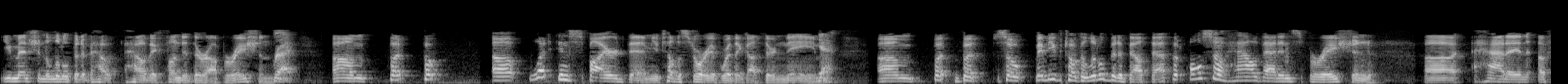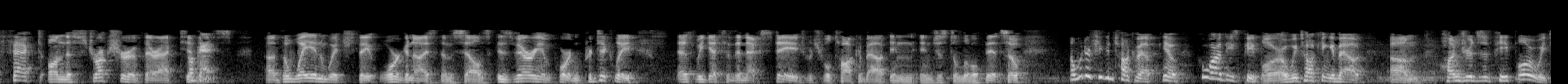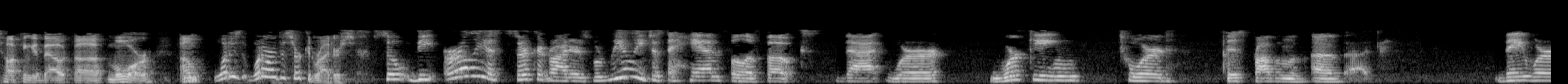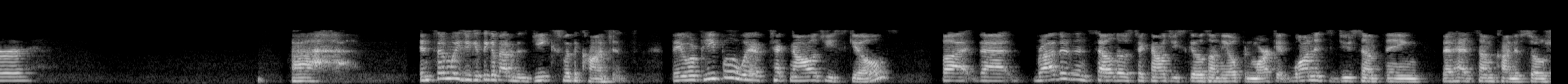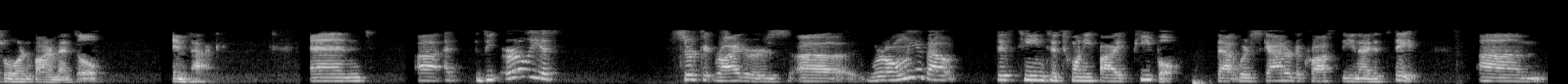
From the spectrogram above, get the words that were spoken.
You mentioned a little bit about how they funded their operations. Right. Um, but but uh, what inspired them? You tell the story of where they got their name. Yes. Um, but but so maybe you could talk a little bit about that, but also how that inspiration uh, had an effect on the structure of their activities. Okay uh, the way in which they organize themselves is very important, particularly as we get to the next stage, which we'll talk about in, in just a little bit. So I wonder if you can talk about, you know, who are these people? Are we talking about um, hundreds of people? Or are we talking about uh, more? Um, what is what are the circuit riders? So the earliest circuit riders were really just a handful of folks that were working toward this problem of, of uh, they were uh, in some ways, you can think about them as geeks with a conscience. They were people with technology skills, but that rather than sell those technology skills on the open market, wanted to do something that had some kind of social or environmental impact. And uh, the earliest circuit riders uh, were only about 15 to 25 people that were scattered across the United States. Um,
